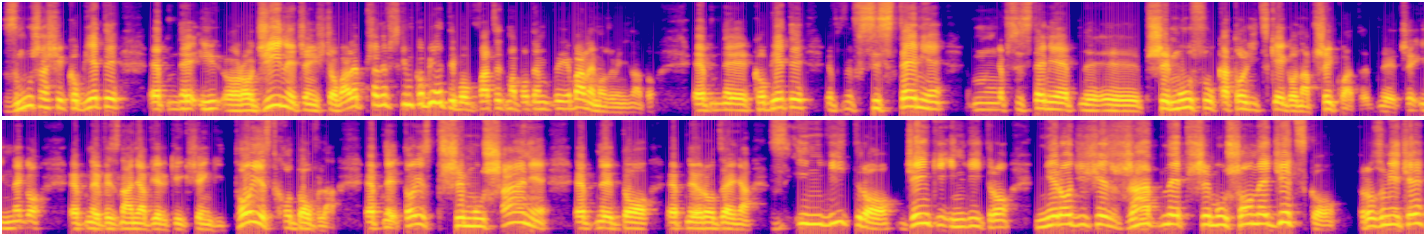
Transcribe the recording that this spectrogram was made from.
zmusza się kobiety e, i rodziny częściowo, ale przede wszystkim kobiety, bo facet ma potem wyjebane może mieć na to. E, kobiety w systemie w systemie y, y, przymusu katolickiego na przykład, y, czy innego wyznania Wielkiej Księgi. To jest hodowla, to jest przymuszanie do rodzenia. Z in vitro, dzięki in vitro nie rodzi się żadne przymuszone dziecko. Rozumiecie?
